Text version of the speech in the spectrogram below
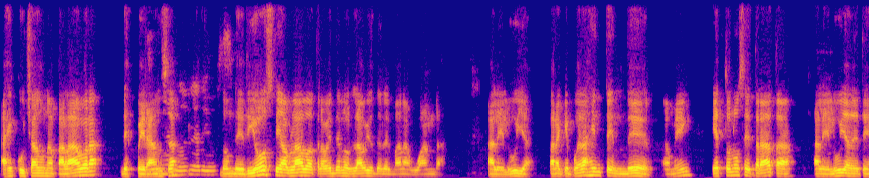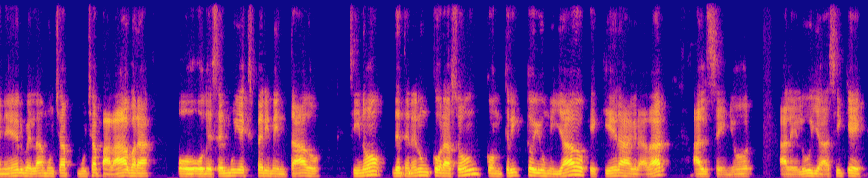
Has escuchado una palabra de esperanza donde Dios te ha hablado a través de los labios de la hermana Wanda. Aleluya. Para que puedas entender, amén. Esto no se trata aleluya, de tener, ¿verdad? Mucha, mucha palabra o, de ser muy experimentado, sino de tener un corazón contrito y humillado que quiera agradar al Señor. Aleluya. Así que,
